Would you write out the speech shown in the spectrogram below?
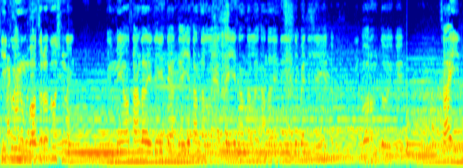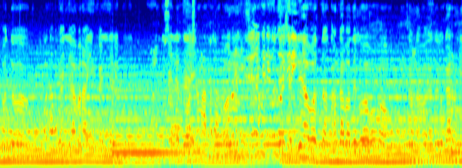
কি কইম বছর দোষ নাই। মেয়েও চান্দা দিতে দিতে হাতে এই চান্দা লাই হাতে এই চান্দা লাই চান্দা দিতে দিতে বেঁধে যায় গরম তো হইবে। চাই হয়তো কাইলে আবার আইন কাইলে অবস্থা ঠান্ডা বাদে ঠান্ডা বাদে কারণে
